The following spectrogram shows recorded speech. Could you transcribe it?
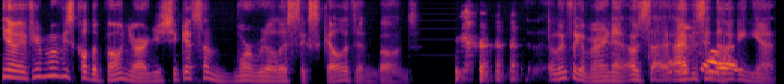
you know, if your movie's called The Boneyard, you should get some more realistic skeleton bones. It looks like a marionette. Oh, so I haven't seen the hugging yet.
